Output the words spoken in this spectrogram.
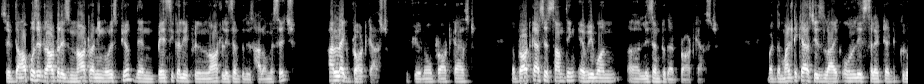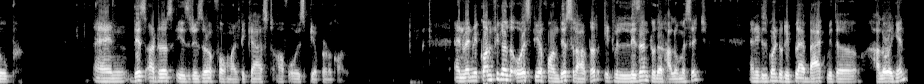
So if the opposite router is not running OSPF, then basically it will not listen to this hello message unlike broadcast. If you know broadcast the broadcast is something everyone uh, listen to that broadcast. But the multicast is like only selected group and this address is reserved for multicast of OSPF protocol. And when we configure the OSPF on this router it will listen to that hello message and it is going to reply back with a hello again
